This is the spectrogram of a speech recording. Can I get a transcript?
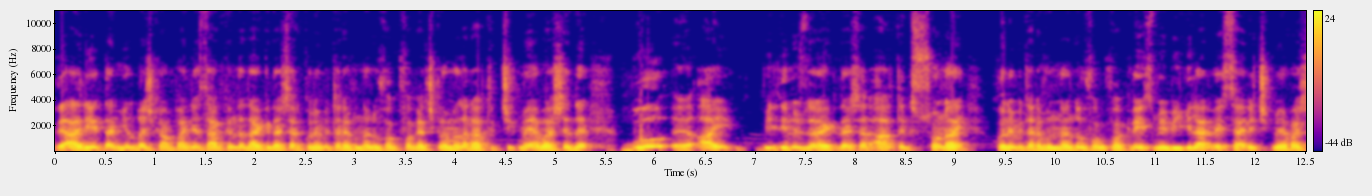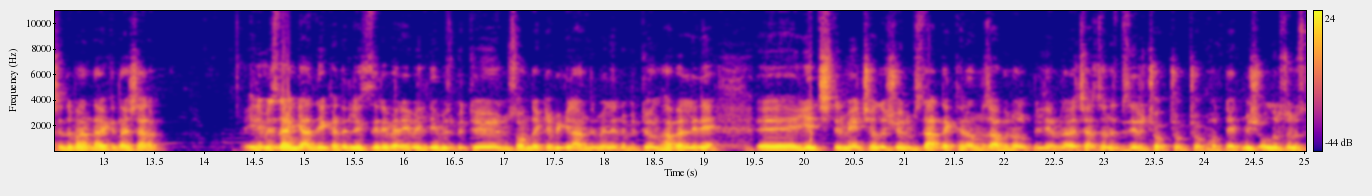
Ve ayrıyeten yılbaşı kampanyası hakkında da arkadaşlar Konami tarafından ufak ufak açıklamalar artık çıkmaya başladı. Bu e, ay bildiğiniz üzere arkadaşlar artık son ay Konami tarafından da ufak ufak resmi bilgiler vesaire çıkmaya başladı. Ben de arkadaşlar Elimizden geldiği kadarıyla sizlere verebildiğimiz bütün son dakika bilgilendirmelerini, bütün haberleri e, yetiştirmeye çalışıyorum. Sizler de kanalımıza abone olup bildirimler açarsanız bizleri çok çok çok mutlu etmiş olursunuz.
